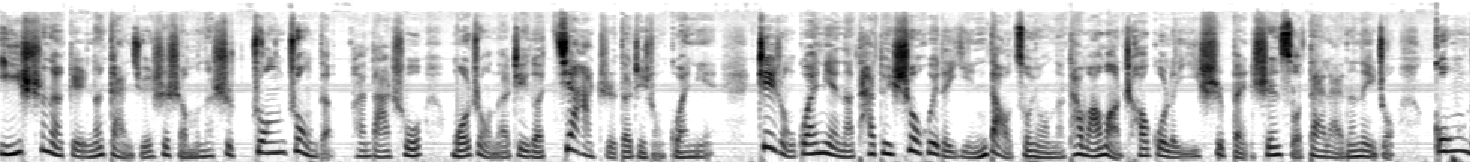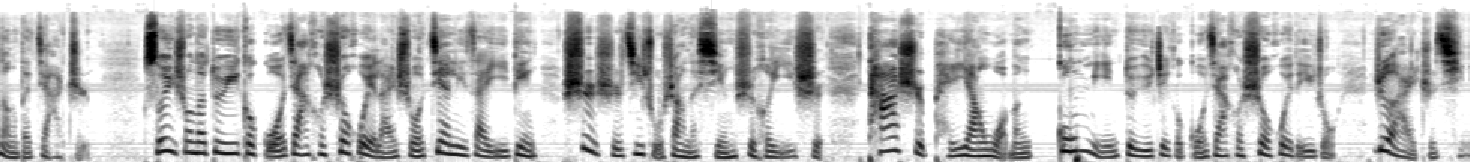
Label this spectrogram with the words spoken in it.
仪式呢，给人的感觉是什么呢？是庄重的，传达出某种的这个价值的这种观念。这种观念呢，它对社会的引导作用呢，它往往超过了仪式本身所带来的那种功能的价值。所以说呢，对于一个国家和社会来说，建立在一定事实基础上的形式和仪式，它是培养我们公民对于这个国家和社会的一种热爱之情。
